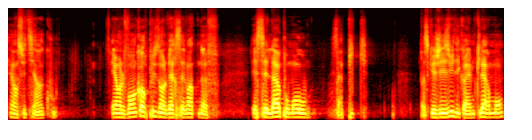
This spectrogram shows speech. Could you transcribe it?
Et ensuite, il y a un coût. Et on le voit encore plus dans le verset 29. Et c'est là pour moi où ça pique. Parce que Jésus dit quand même clairement,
